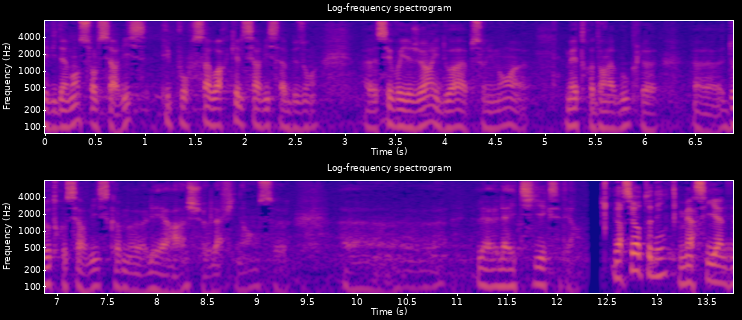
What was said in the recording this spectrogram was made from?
évidemment sur le service. Et pour savoir quel service a besoin ces voyageurs, il doit absolument mettre dans la boucle d'autres services comme les RH, la finance, l'IT, etc. Merci Anthony. Merci Yann.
